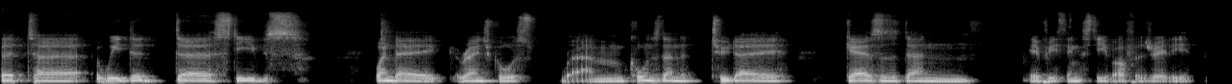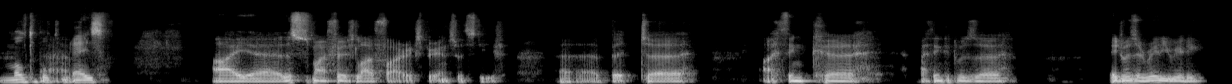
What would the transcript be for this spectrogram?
But uh, we did uh, Steve's one day range course. Um, Corn's done the two day. Gaz has done everything Steve offers. Really, Multiple two Um, days. I uh, this was my first live fire experience with Steve, uh, but uh, I think uh, I think it was a it was a really really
